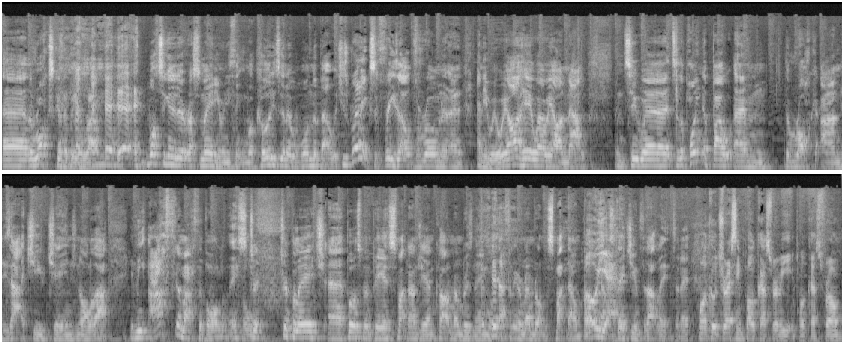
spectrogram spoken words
uh, the Rock's going to be around. What's he going to do at WrestleMania? And you're thinking, well, Cody's going to win the belt, which is great because it frees it up for Roman. And, and anyway, we are here where we are now. And to uh, to the point about um, The Rock and his attitude change and all of that, in the aftermath of all of this, tri- Triple H, uh, Postman Pierce, SmackDown GM, can't remember his name, we'll definitely remember it on the SmackDown podcast. Oh, yeah. Stay tuned for that later today. What Culture Wrestling Podcast, wherever you get your podcast from.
